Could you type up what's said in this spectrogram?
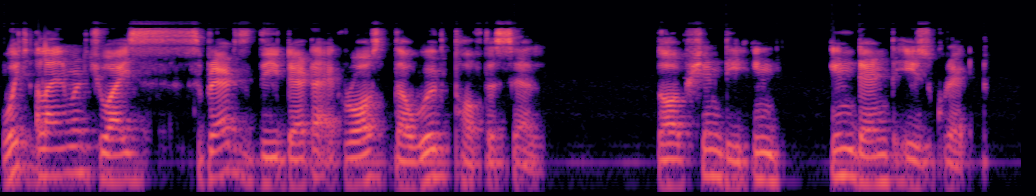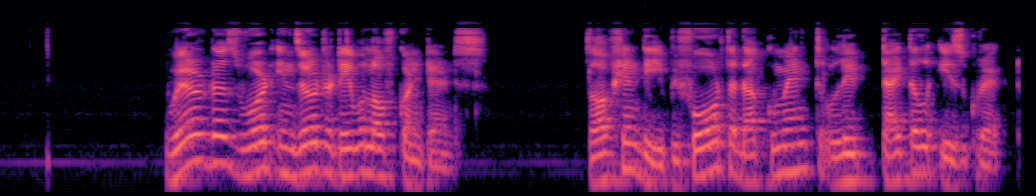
Which alignment choice spreads the data across the width of the cell? The option D in indent is correct. Where does Word insert a table of contents? The option D before the document title is correct.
